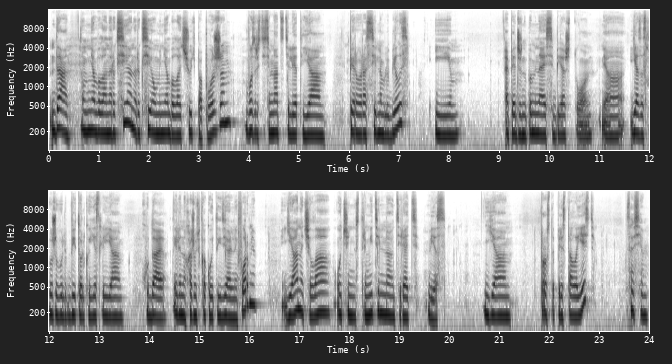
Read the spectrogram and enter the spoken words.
Да, у меня была анорексия. Анорексия у меня была чуть попозже. В возрасте 17 лет я первый раз сильно влюбилась. И опять же, напоминая себе, что э, я заслуживаю любви только если я худая или нахожусь в какой-то идеальной форме, я начала очень стремительно терять вес. Я просто перестала есть. Совсем?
